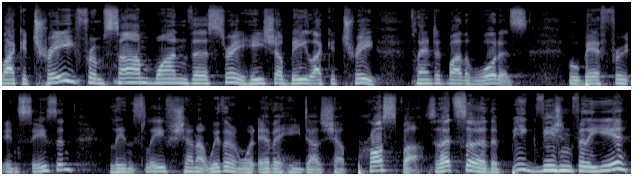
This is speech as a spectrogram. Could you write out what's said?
like a tree from Psalm 1, verse 3. He shall be like a tree planted by the waters, will bear fruit in season. Its leaf shall not wither, and whatever he does shall prosper. So that's uh, the big vision for the year,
